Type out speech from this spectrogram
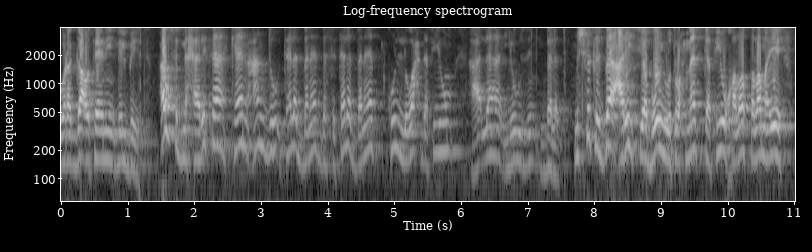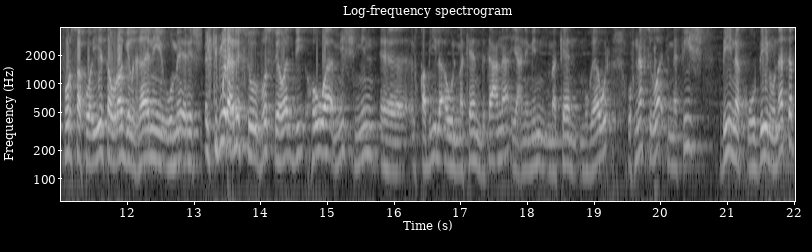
ورجعه تاني للبيت. أوس بن حارثة كان عنده ثلاث بنات بس ثلاث بنات كل واحدة فيهم عقلها يوزن بلد. مش فكرة بقى عريس يا بوي وتروح ماسكة فيه وخلاص طالما إيه فرصة كويسة وراجل غني ومقرش. الكبيرة قالت له بص يا والدي هو مش من آه القبيلة أو المكان بتاعنا يعني من مكان مجاور وفي نفس الوقت مفيش بينك وبينه نسب.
